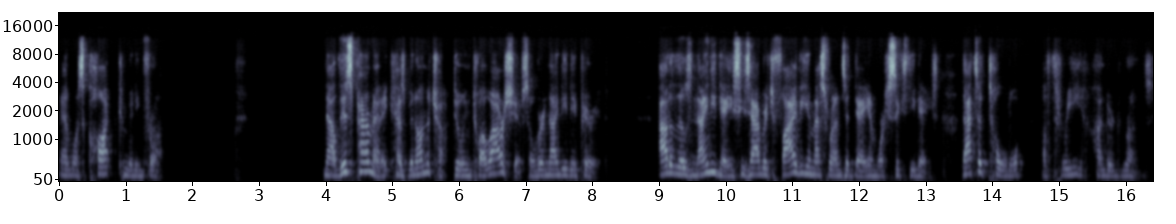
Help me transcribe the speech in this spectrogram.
and was caught committing fraud. Now, this paramedic has been on the truck doing 12 hour shifts over a 90 day period. Out of those 90 days, he's averaged five EMS runs a day and worked 60 days. That's a total of 300 runs.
